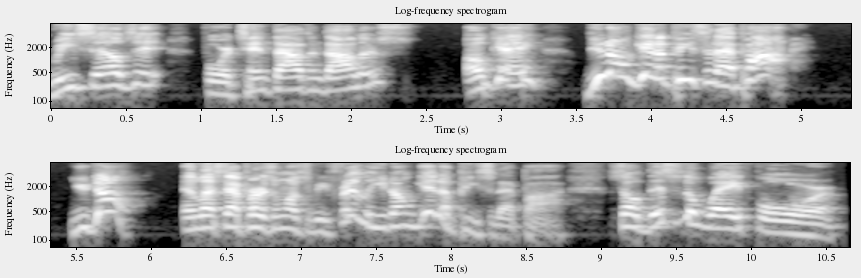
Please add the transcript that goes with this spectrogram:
resells it for ten thousand dollars, Okay, you don't get a piece of that pie. You don't, unless that person wants to be friendly. You don't get a piece of that pie. So this is a way for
